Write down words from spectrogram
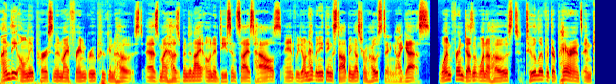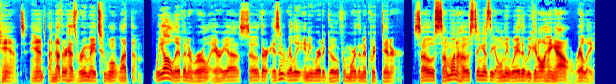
I'm the only person in my friend group who can host, as my husband and I own a decent sized house and we don't have anything stopping us from hosting, I guess. One friend doesn't want to host, two live with their parents and can't, and another has roommates who won't let them. We all live in a rural area, so there isn't really anywhere to go for more than a quick dinner. So, someone hosting is the only way that we can all hang out, really.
